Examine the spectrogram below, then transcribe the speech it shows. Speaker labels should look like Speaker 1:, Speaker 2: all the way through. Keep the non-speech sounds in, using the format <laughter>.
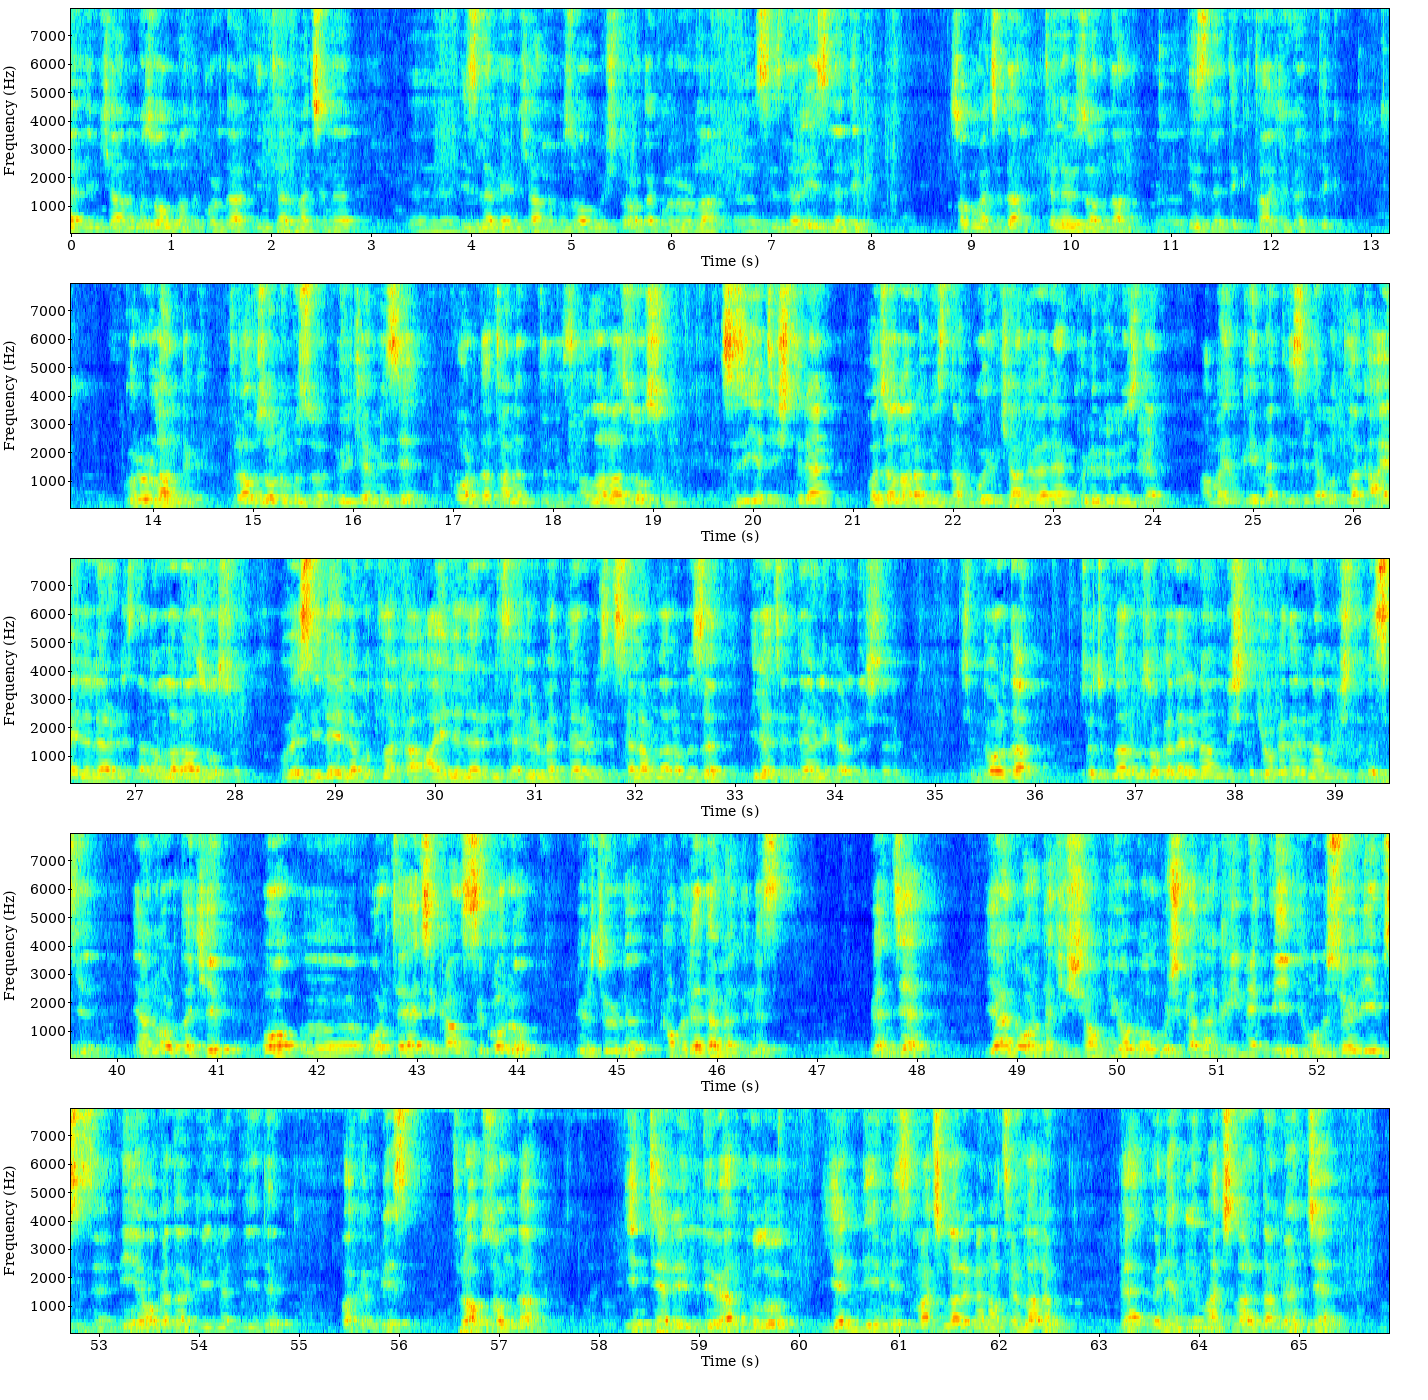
Speaker 1: imkanımız olmadı. Burada Inter maçını e, izleme imkanımız olmuştu. Orada gururla e, sizleri izledik. Son maçı da televizyondan e, izledik, takip ettik. Gururlandık. Trabzon'umuzu, ülkemizi orada tanıttınız. Allah razı olsun. Sizi yetiştiren hocalarımızdan, bu imkanı veren kulübümüzden ama en kıymetlisi de mutlaka ailelerinizden Allah razı olsun. Bu vesileyle mutlaka ailelerinize hürmetlerimizi, selamlarımızı iletin değerli kardeşlerim. Şimdi orada çocuklarımız o kadar inanmıştı ki, o kadar inanmıştınız ki yani oradaki o e, ortaya çıkan skoru bir türlü kabul edemediniz. Bence yani oradaki şampiyon olmuş kadar kıymetliydi. Onu söyleyeyim size. Niye o kadar kıymetliydi? Bakın biz Trabzon'da Inter'i, Liverpool'u yendiğimiz maçları ben hatırlarım ve önemli maçlardan önce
